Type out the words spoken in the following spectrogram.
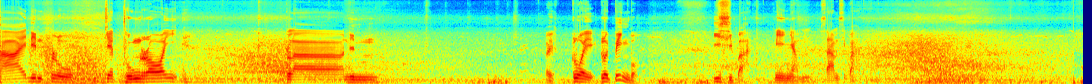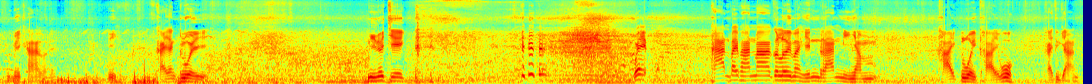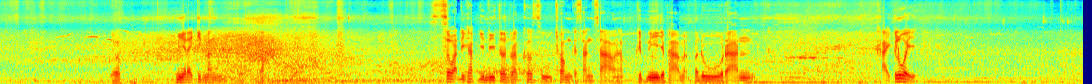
ขายดินปลูกเจ็ดถุงร้อยปลานินเอ้ยกล้วยกล้วยปิ้งบ่ยี่สิบบาท มียำสามสิบบาท ดูเมค้าก่อนเลยนี่ ขายทั้งกล้วย นี่เนื้อเจกานไปผ่านมาก็เลยมาเห็นร้านมียำขายกล้วยขายโอ้ขายทุกอย่าง เดี๋ยว มีอะไรกินบ้างสวัสดีครับ ยินดีต้อนรับเข้าสู่ช่องกระสังสาวนะครับ คลิปนี้จะพามามาดูร้าน ขายกล้วย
